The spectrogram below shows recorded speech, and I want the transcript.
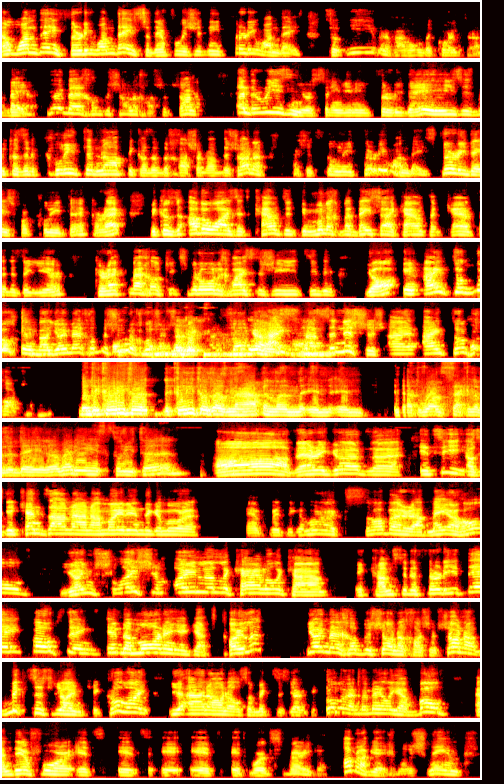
And one day, 31 days. So therefore, we should need 31 days. So even if I hold according to Shana. And the reason you're saying you need 30 days is because of the Klita, not because of the Chashav of the Shana. I should still need 31 days. 30 days for Klita, correct? Because otherwise it's counted, Gemunach Bebesa, I counted, counted as a year. Correct? Ja, in ein Tag durchgehen, weil Joi Mechel Beshuna, so geheißen, als nicht, ein Tag But the Kalita, the Kalita doesn't happen in, in, in, in that one second of the day. It already is Kalita. Oh, very good. Uh, Itzi, als gekent sein an Amoyre in der Gemurre. And for the Gemurre, Sober, Rab Meir holds, Yom Shloishim Oile Lekan Lekam. It comes to the 30th day, both things. In the morning, it gets koilet. Yom Echad B'Shona Choshev Shona, mixes Yom Kikuloi. You add on also mixes Yom Kikuloi, and male have both, and therefore it's it's it it, it works very good.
